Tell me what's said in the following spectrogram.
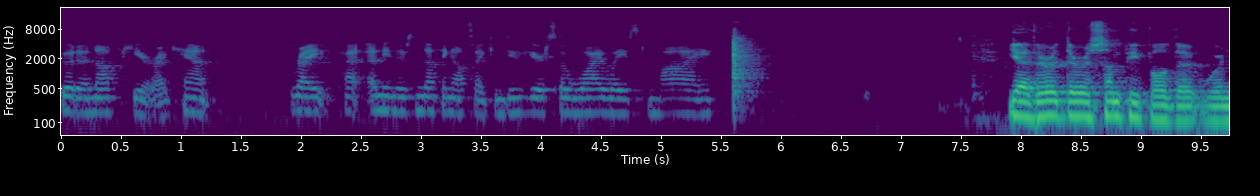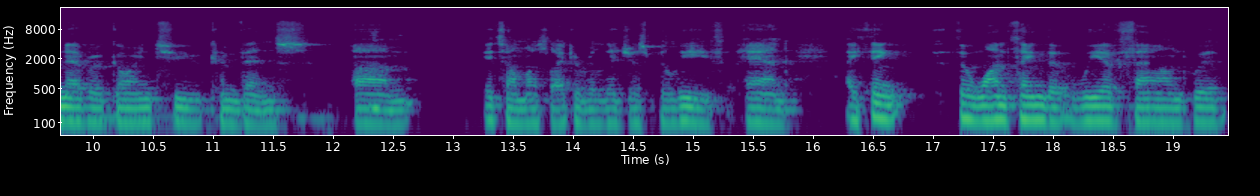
good enough here. I can't right? I mean there's nothing else I can do here, so why waste my Yeah, there there are some people that we're never going to convince. Um, it's almost like a religious belief. And I think the one thing that we have found with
